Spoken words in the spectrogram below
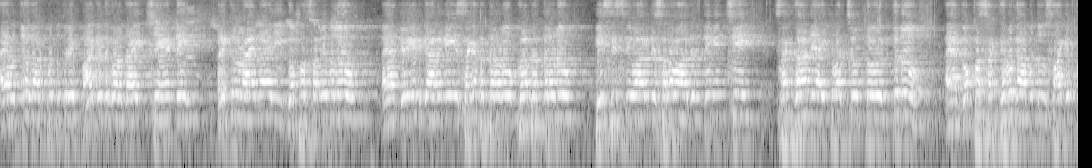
ఆయా ఉద్యోగాలు పొందుకునే బాధ్యత కూడా దాయిచ్చేయండి. పరికరులు ఆయన ఈ గొప్ప సమయంలో ఆయా క్రికెట్ గారిని సగ పెద్దలను కుల పెద్దలను బీసీసీ వారిని సలవాదిని దీవించి సంఘాన్ని ఐకమత్యంతో వ్యక్తులు ఆయా గొప్ప సంఘముగా ముందు సాగింప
